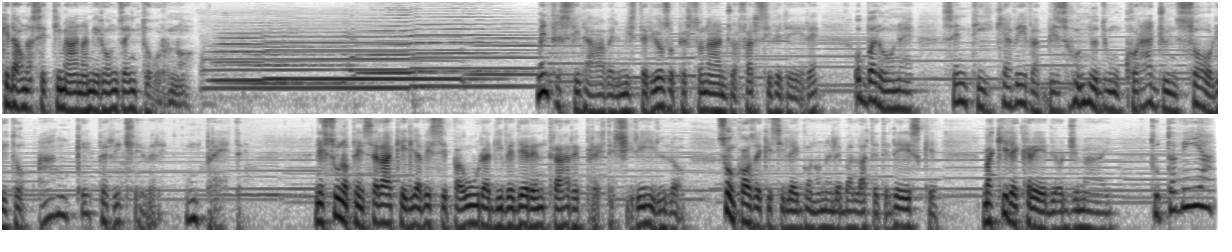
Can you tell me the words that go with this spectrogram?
che da una settimana mi ronza intorno. Mentre sfidava il misterioso personaggio a farsi vedere, o barone sentì che aveva bisogno di un coraggio insolito anche per ricevere un prete. Nessuno penserà che egli avesse paura di vedere entrare prete Cirillo. Sono cose che si leggono nelle ballate tedesche, ma chi le crede oggi mai? Tuttavia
